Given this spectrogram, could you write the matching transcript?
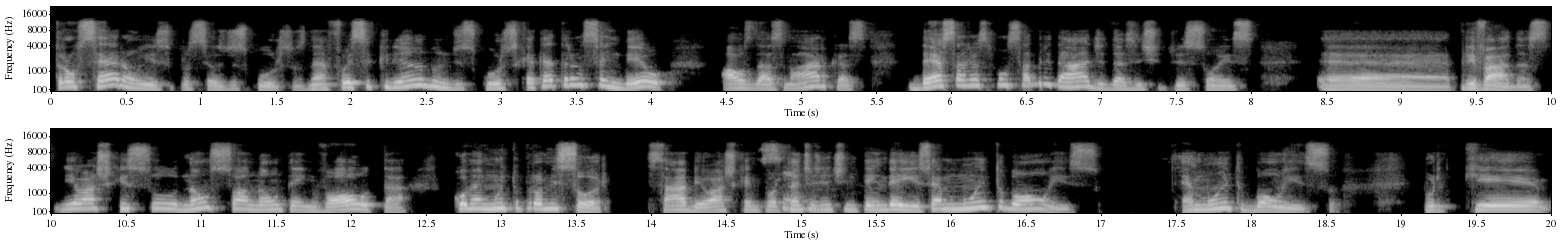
trouxeram isso para os seus discursos, né? Foi se criando um discurso que até transcendeu aos das marcas dessa responsabilidade das instituições é, privadas. E eu acho que isso não só não tem volta, como é muito promissor sabe? Eu acho que é importante Sim. a gente entender isso. É muito bom isso. É muito bom isso. Porque.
